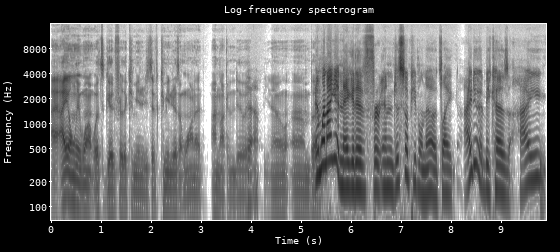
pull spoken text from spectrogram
I, I only want what's good for the communities. If the community doesn't want it, I'm not going to do it. Yeah. You know, um, but And when I get negative for, and just so people know, it's like I do it because I,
